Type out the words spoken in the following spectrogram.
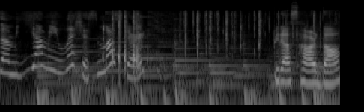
Some yummy licious mustard. Biraz hardal.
